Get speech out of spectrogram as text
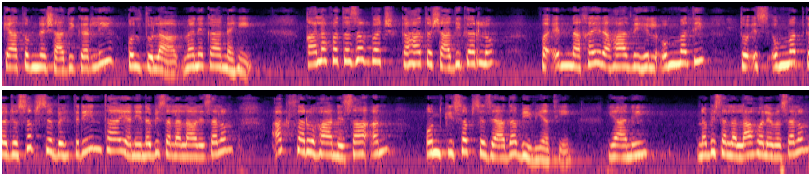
کیا تم نے شادی کر لی؟ قلت، لا۔ میں نے کہا، نہیں۔ قالا فتزوج۔ کہا، تو شادی کر لو۔ ان خیر هذه امتی تو اس امت کا جو سب سے بہترین تھا یعنی نبی صلی اللہ علیہ وسلم اکثر نسا ان ان کی سب سے زیادہ بیویاں تھیں۔ یعنی نبی صلی اللہ علیہ وسلم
